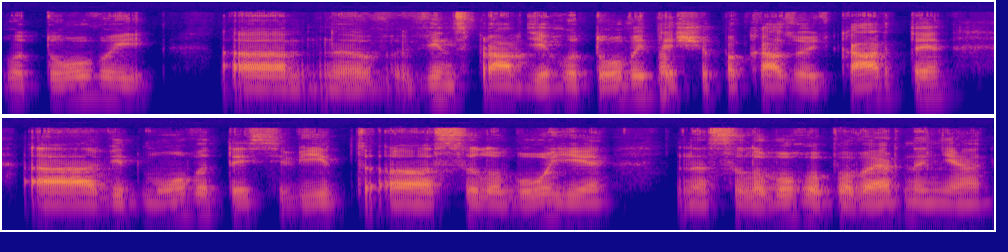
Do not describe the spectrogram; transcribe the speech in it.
готовий. е, Він справді готовий, те, що показують карти, е, відмовитись від е, силової силового повернення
